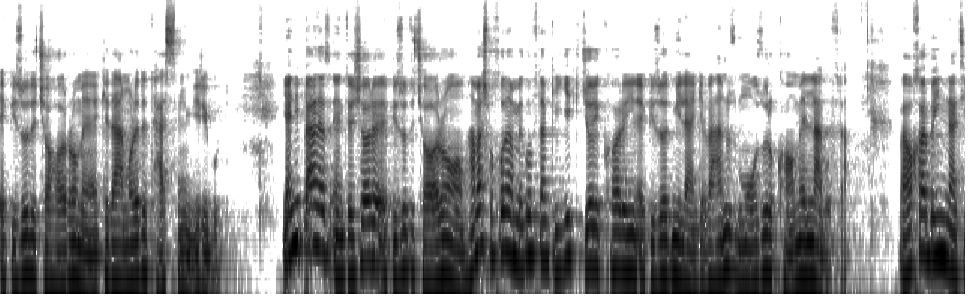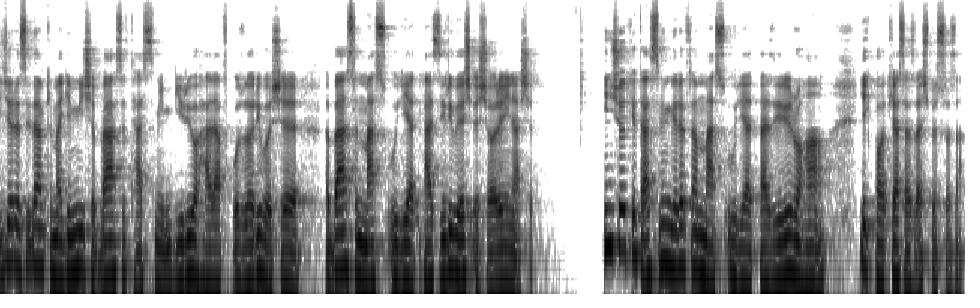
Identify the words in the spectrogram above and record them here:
اپیزود چهارمه که در مورد تصمیم گیری بود. یعنی بعد از انتشار اپیزود چهارم همش به خودم می‌گفتم که یک جای کار این اپیزود میلنگه و هنوز موضوع رو کامل نگفتم. و آخر به این نتیجه رسیدم که مگه میشه بحث تصمیم گیری و هدف گذاری باشه و بحث مسئولیت پذیری بهش اشاره ای نشه. این شد که تصمیم گرفتم مسئولیت پذیری رو هم یک پادکست ازش بسازم.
